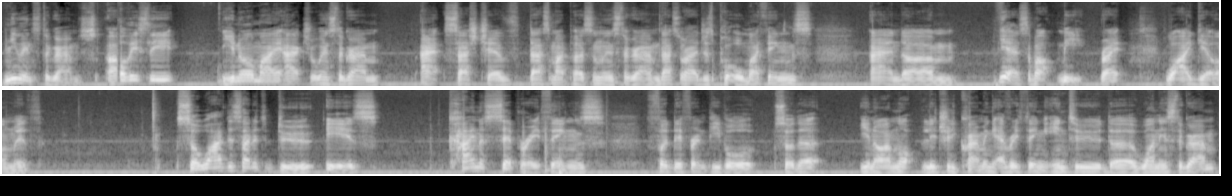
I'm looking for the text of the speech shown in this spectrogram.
new Instagrams. Uh, obviously, you know my actual Instagram at Sashchev. That's my personal Instagram. That's where I just put all my things, and um, yeah, it's about me, right? What I get on with. So what I've decided to do is kind of separate things for different people, so that you know I'm not literally cramming everything into the one Instagram,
